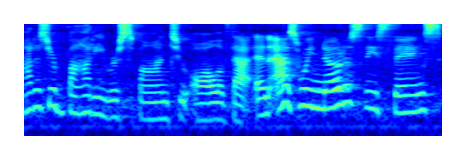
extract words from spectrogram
How does your body respond to all of that? And as we notice these things,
